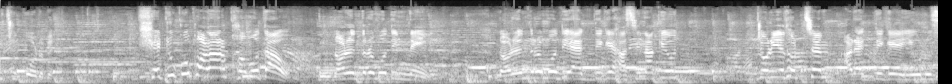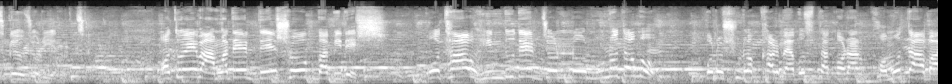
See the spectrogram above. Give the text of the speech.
কিছু করবে। সেটুকু করার ক্ষমতাও নরেন্দ্র মোদীর নেই। নরেন্দ্র মোদী একদিকে হাসিনাকেও জড়িয়ে ধরছেন আর একদিকে ইউনুসকেও জড়িয়ে ধরছেন। অতএব আমাদের দেশ হোক বা বিদেশ, কোথাও হিন্দুদের জন্য ন্যূনতম কোনো সুরক্ষার ব্যবস্থা করার ক্ষমতা বা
